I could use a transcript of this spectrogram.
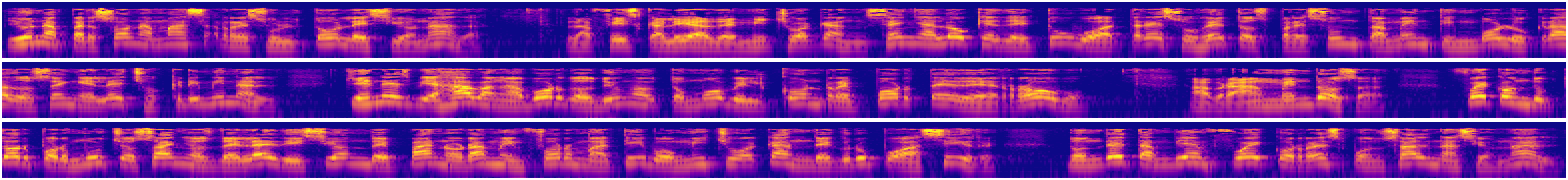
y una persona más resultó lesionada. La Fiscalía de Michoacán señaló que detuvo a tres sujetos presuntamente involucrados en el hecho criminal, quienes viajaban a bordo de un automóvil con reporte de robo. Abraham Mendoza fue conductor por muchos años de la edición de Panorama Informativo Michoacán de Grupo ASIR, donde también fue corresponsal nacional.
